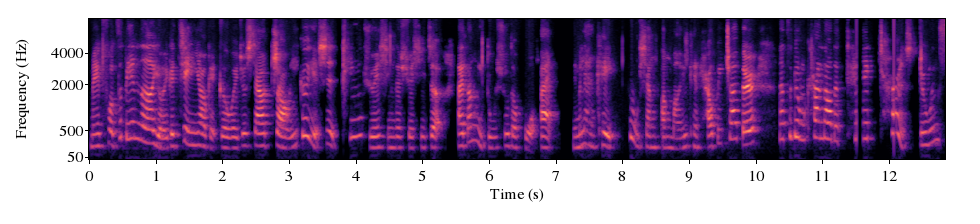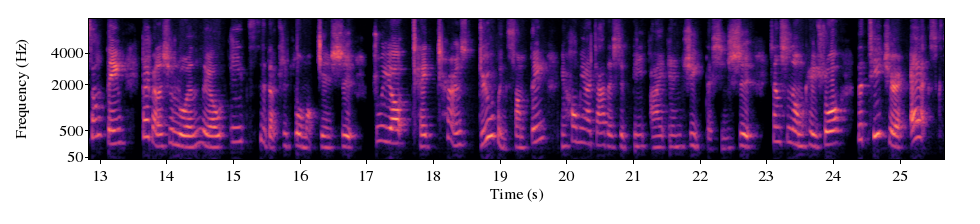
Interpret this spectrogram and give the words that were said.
没错，这边呢有一个建议要给各位，就是要找一个也是听觉型的学习者来当你读书的伙伴。你们俩可以互相帮忙，you can help each other。那这边我们看到的 take turns doing something，代表的是轮流依次的去做某件事。 注意哦，take turns doing something，你后面要加的是 b i n g 的形式。像是呢，我们可以说 the teacher asked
